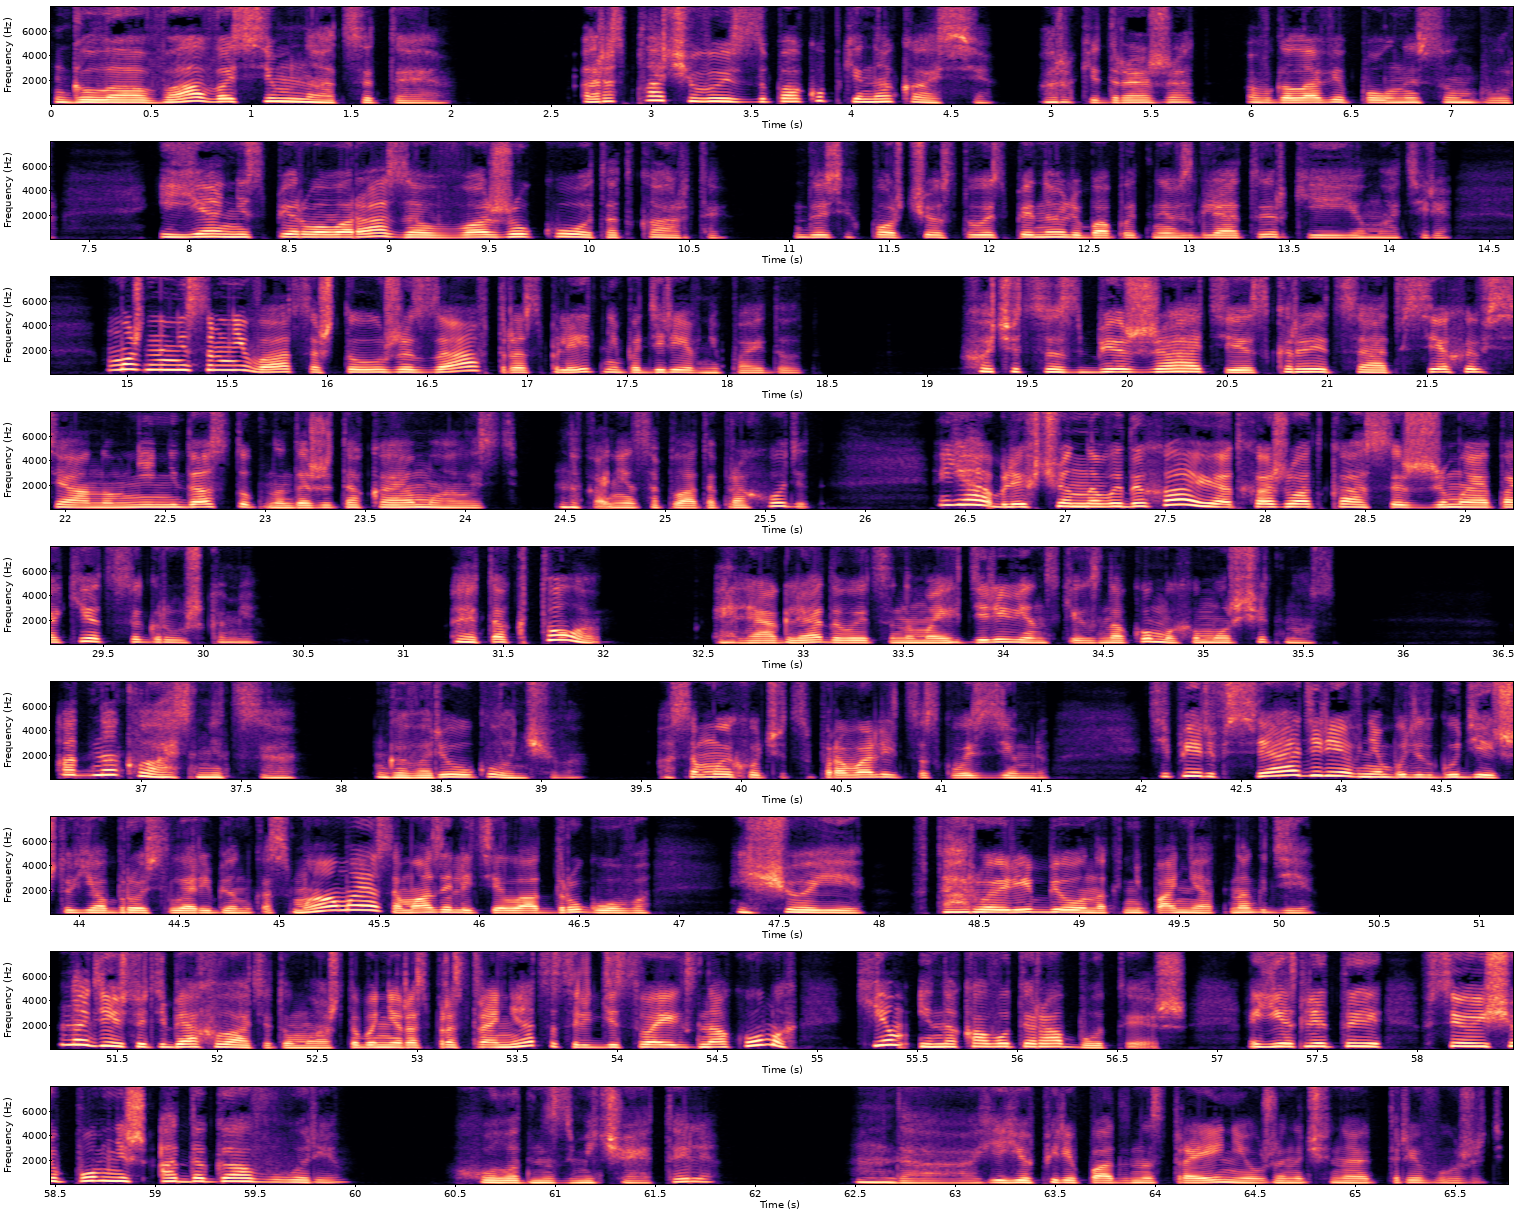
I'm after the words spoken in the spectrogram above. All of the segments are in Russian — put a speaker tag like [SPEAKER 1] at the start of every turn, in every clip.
[SPEAKER 1] Глава 18. Расплачиваюсь за покупки на кассе. Руки дрожат, в голове полный сумбур. И я не с первого раза ввожу код от карты. До сих пор чувствую спиной любопытный взгляд Ирки и ее матери. Можно не сомневаться, что уже завтра сплетни по деревне пойдут. Хочется сбежать и скрыться от всех и вся, но мне недоступна даже такая малость. Наконец оплата проходит. Я облегченно выдыхаю и отхожу от кассы, сжимая пакет с игрушками. «Это кто?» Эля оглядывается на моих деревенских знакомых и морщит нос. «Одноклассница», — говорю уклончиво. А самой хочется провалиться сквозь землю. Теперь вся деревня будет гудеть, что я бросила ребенка с мамой, а сама залетела от другого. Еще и второй ребенок непонятно где. Надеюсь, у тебя хватит ума, чтобы не распространяться среди своих знакомых, кем и на кого ты работаешь, если ты все еще помнишь о договоре. Холодно замечает Эля. Да, ее перепады настроения уже начинают тревожить.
